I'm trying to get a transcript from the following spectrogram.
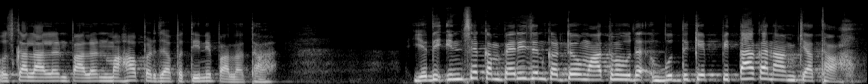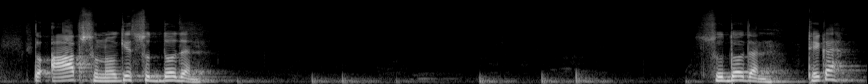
उसका लालन पालन महाप्रजापति ने पाला था। यदि इनसे कंपैरिजन करते हो महात्मा बुद्ध के पिता का नाम क्या था? तो आप सुनोगे शुद्धोधन शुद्धोधन ठीक है?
